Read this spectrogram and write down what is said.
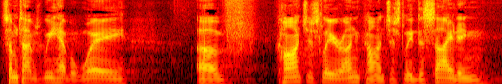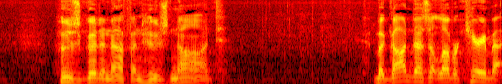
Sometimes we have a way of consciously or unconsciously deciding who's good enough and who's not. But God doesn't love or care, about,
